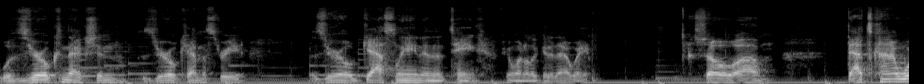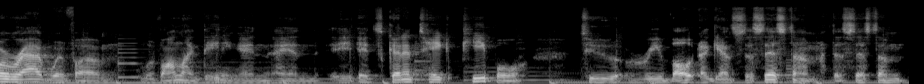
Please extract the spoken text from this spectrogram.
with zero connection, zero chemistry, zero gasoline in the tank, if you want to look at it that way. So um, that's kind of where we're at with um, with online dating, and and it's gonna take people to revolt against the system. The system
